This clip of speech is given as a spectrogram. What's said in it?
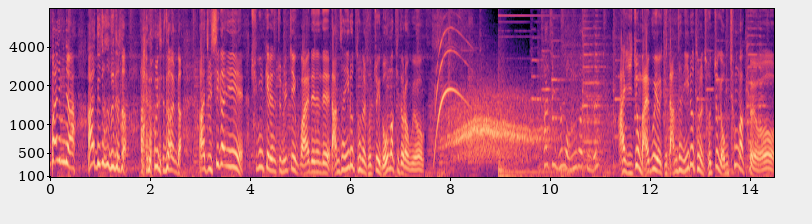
빨리 빨리 빨리 빨리 빨리 빠지면 빠지면 아, 아 늦었어 늦었어. 아 너무 죄송합니다. 아 지금 시간이 출근길에는 좀 일찍 와야 되는데 남산 1호 터널 저쪽이 너무 막히더라고요. 차 지금 별로 없는 것 같은데? 아 이쪽 말고요. 그 남산 1호 터널 저쪽이 엄청 막혀요.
